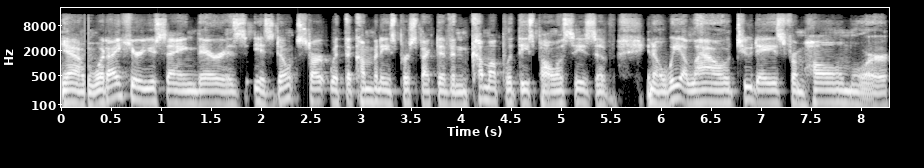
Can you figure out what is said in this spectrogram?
Yeah, what I hear you saying there is is don't start with the company's perspective and come up with these policies of, you know, we allow 2 days from home or,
